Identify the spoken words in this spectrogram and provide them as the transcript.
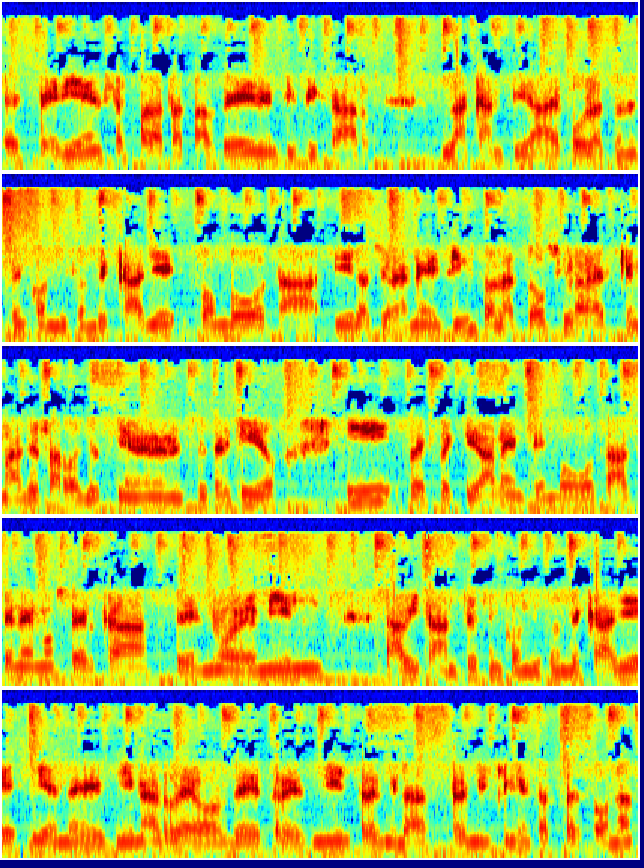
experiencias para tratar de identificar la cantidad de poblaciones en condición de calle son Bogotá y la ciudad de Medellín. Son las dos ciudades que más desarrollos tienen en este sentido. Y respectivamente, en Bogotá tenemos cerca de 9.000 habitantes en condición de calle y en Medellín alrededor de 3.000, 3.000 3.500 personas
